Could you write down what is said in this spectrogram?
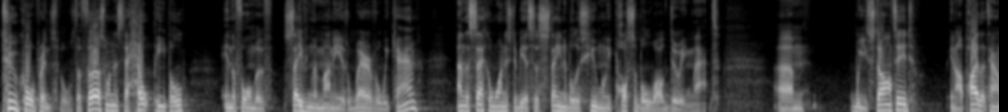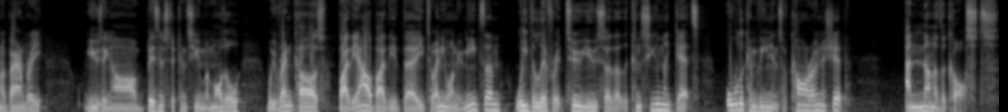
two core principles. The first one is to help people in the form of saving them money as wherever we can, and the second one is to be as sustainable as humanly possible while doing that. Um, we started in our pilot town of Banbury using our business to consumer model we rent cars by the hour, by the day to anyone who needs them. We deliver it to you so that the consumer gets all the convenience of car ownership and none of the costs.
